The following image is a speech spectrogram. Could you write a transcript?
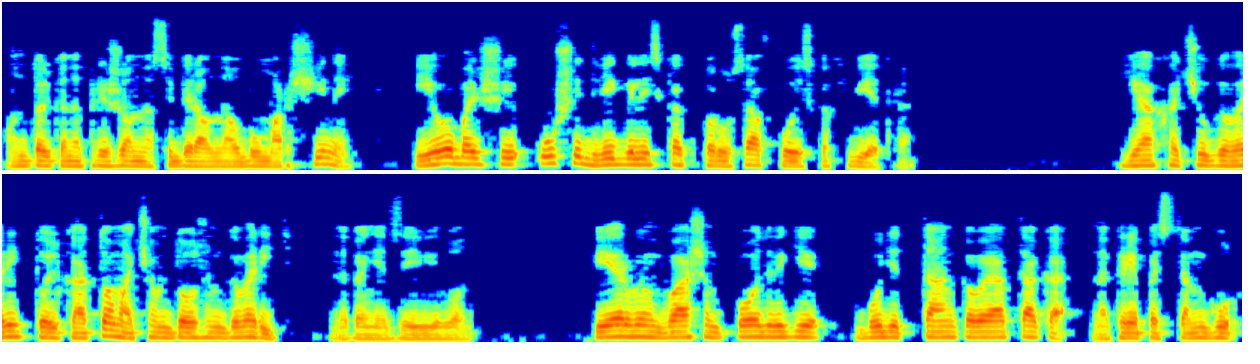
он только напряженно собирал на лбу морщины, и его большие уши двигались, как паруса в поисках ветра. «Я хочу говорить только о том, о чем должен говорить», — наконец заявил он. «Первым в вашем подвиге будет танковая атака на крепость Тангур.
